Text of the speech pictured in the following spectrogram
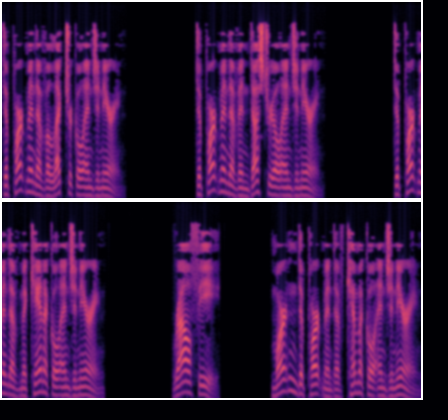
Department of Electrical Engineering. Department of Industrial Engineering. Department of Mechanical Engineering. Ralph E. Martin Department of Chemical Engineering.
